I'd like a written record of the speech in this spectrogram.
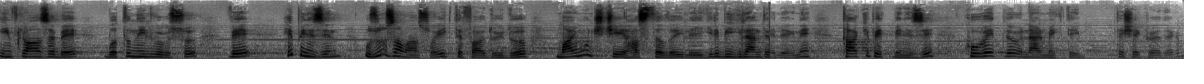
influenza B, batı nil virüsü ve hepinizin uzun zaman sonra ilk defa duyduğu maymun çiçeği hastalığı ile ilgili bilgilendirmelerini takip etmenizi kuvvetle önermekteyim. Teşekkür ederim.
